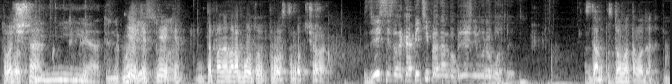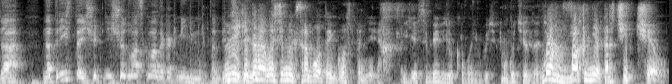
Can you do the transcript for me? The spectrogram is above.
Точно? Нет. Ты Некит, накурился, ладно? некит. Это по нам работают просто, вот чё. С 245 по нам по-прежнему работает. С, дом- с дома того, да? Да. На 300 еще, еще два склада как минимум. Там перестреливают. давай 8х работай, господи. Я себе видел кого-нибудь. Могу тебе дать. Вон в окне торчит чел.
